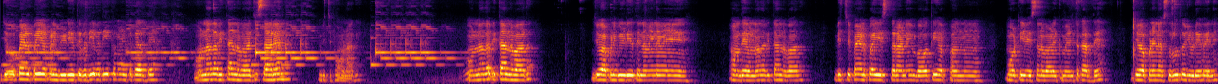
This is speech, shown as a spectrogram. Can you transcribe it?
ਜੋ ਭੈਣ ਭਾਈ ਆਪਣੀ ਵੀਡੀਓ ਤੇ ਵਧੀਆ ਵਧੀਆ ਕਮੈਂਟ ਕਰਦੇ ਆ, ਉਹਨਾਂ ਦਾ ਵੀ ਧੰਨਵਾਦ ਜੀ ਸਾਰਿਆਂ ਦਾ, ਵਿੱਚ ਫੋਨ ਆ ਗਏ ਉਹਨਾਂ ਦਾ ਵੀ ਧੰਨਵਾਦ, ਜੋ ਆਪਣੀ ਵੀਡੀਓ ਤੇ ਨਵੇਂ ਨਵੇਂ ਆਉਂਦੇ ਆ, ਉਹਨਾਂ ਦਾ ਵੀ ਧੰਨਵਾਦ। ਵਿੱਚ ਭੈਣ ਭਾਈ ਇਸ ਤਰ੍ਹਾਂ ਨੇ ਬਹੁਤ ਹੀ ਆਪਾਂ ਨੂੰ ਮੋਟੀਵੇਸ਼ਨ ਵਾਲੇ ਕਮੈਂਟ ਕਰਦੇ ਆ ਜੋ ਆਪਣੇ ਨਾਲ ਸ਼ੁਰੂ ਤੋਂ ਜੁੜੇ ਹੋਏ ਨੇ।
